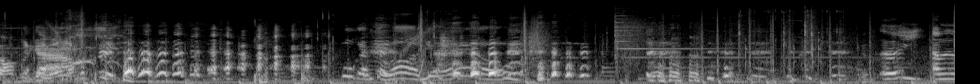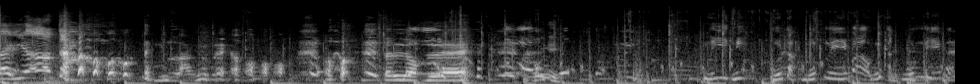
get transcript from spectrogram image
ขอบคุณครับพูดกันตลอดอยู่แล้วเอ้ย อะไรอะเจ้าเต็มหลังแล้วตลบเลย นี่นี่ รู้จักมุดลีเปล่ารู้จักมุดลีเปล่า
